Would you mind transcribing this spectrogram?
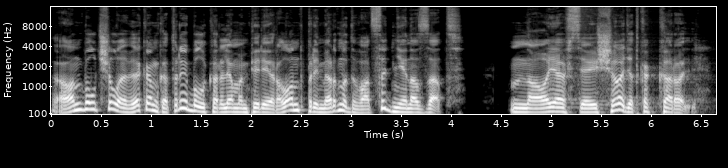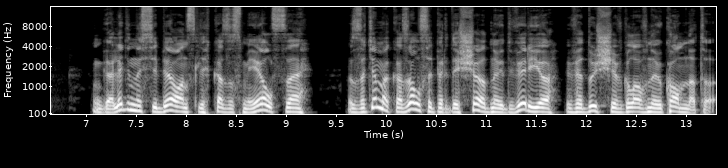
Он был человеком, который был королем Империи Роланд примерно 20 дней назад. Но я все еще одет как король. Глядя на себя, он слегка засмеялся, затем оказался перед еще одной дверью, ведущей в главную комнату.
